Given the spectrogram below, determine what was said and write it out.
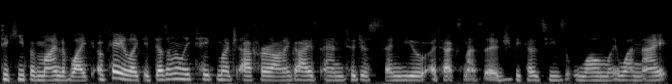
to keep in mind of like okay like it doesn't really take much effort on a guy's end to just send you a text message because he's lonely one night.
